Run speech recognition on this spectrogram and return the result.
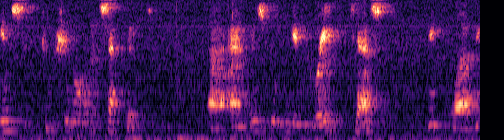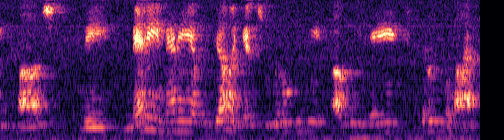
institutional incentives. Uh, and this will be a great test uh, because the many, many of the delegates will be of the age 35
